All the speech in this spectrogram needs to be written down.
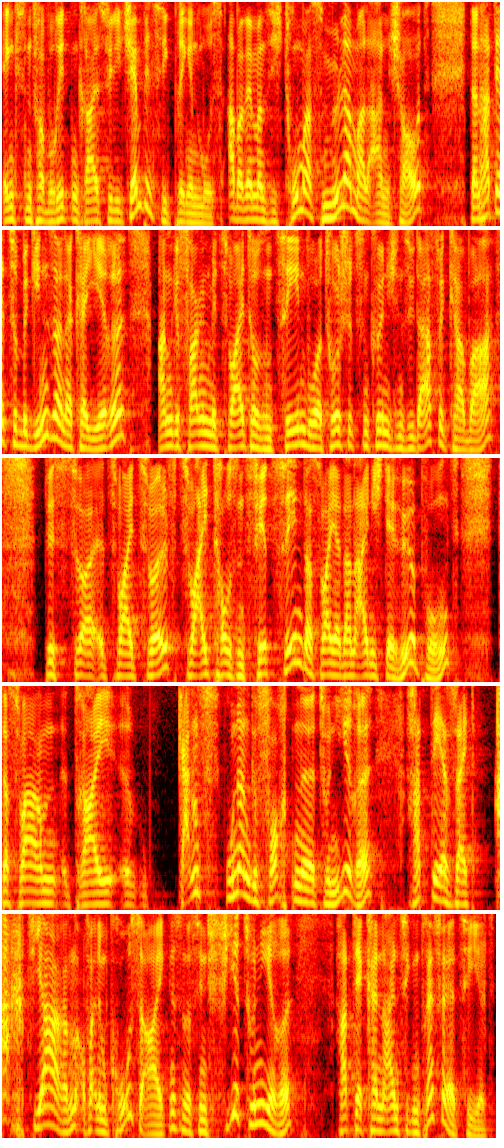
engsten Favoritenkreis für die Champions League bringen muss. Aber wenn man sich Thomas Müller mal anschaut, dann hat er zu Beginn seiner Karriere, angefangen mit 2010, wo er Torschützenkönig in Südafrika war, bis 2012, 2014, das war ja dann eigentlich der Höhepunkt. Das waren drei ganz unangefochtene Turniere, hat der seit acht Jahren auf einem Großereignis, und das sind vier Turniere, hat der keinen einzigen Treffer erzielt.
